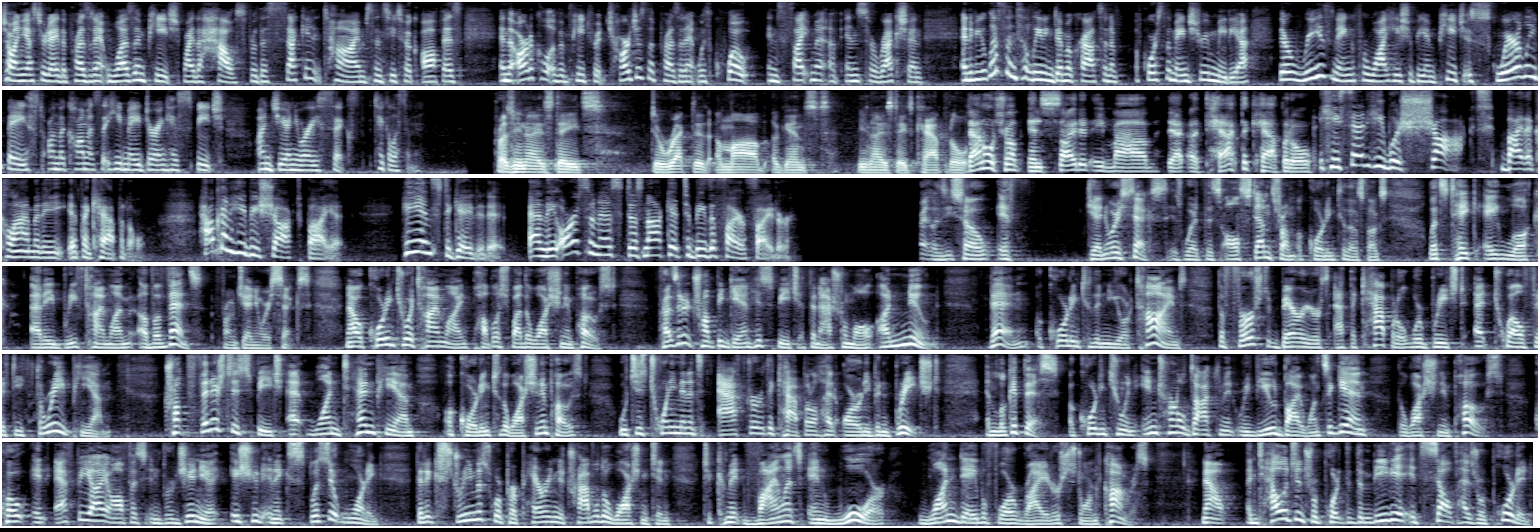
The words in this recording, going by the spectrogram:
Sean, yesterday the president was impeached by the House for the second time since he took office. And the article of impeachment charges the president with, quote, incitement of insurrection. And if you listen to leading Democrats and, of, of course, the mainstream media, their reasoning for why he should be impeached is squarely based on the comments that he made during his speech on January 6th. Take a listen. President of the United States directed a mob against the United States Capitol. Donald Trump incited a mob that attacked the Capitol. He said he was shocked by the calamity at the Capitol. How can he be shocked by it? He instigated it, and the arsonist does not get to be the firefighter. All right, Lindsay. So if January 6th is where this all stems from, according to those folks, let's take a look at a brief timeline of events from January 6th. Now, according to a timeline published by the Washington Post, President Trump began his speech at the National Mall on noon. Then, according to the New York Times, the first barriers at the Capitol were breached at 12:53 p.m. Trump finished his speech at 1:10 p.m., according to the Washington Post, which is 20 minutes after the Capitol had already been breached. And look at this. According to an internal document reviewed by, once again, the Washington Post, quote, an FBI office in Virginia issued an explicit warning that extremists were preparing to travel to Washington to commit violence and war one day before rioters stormed Congress. Now, intelligence report that the media itself has reported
